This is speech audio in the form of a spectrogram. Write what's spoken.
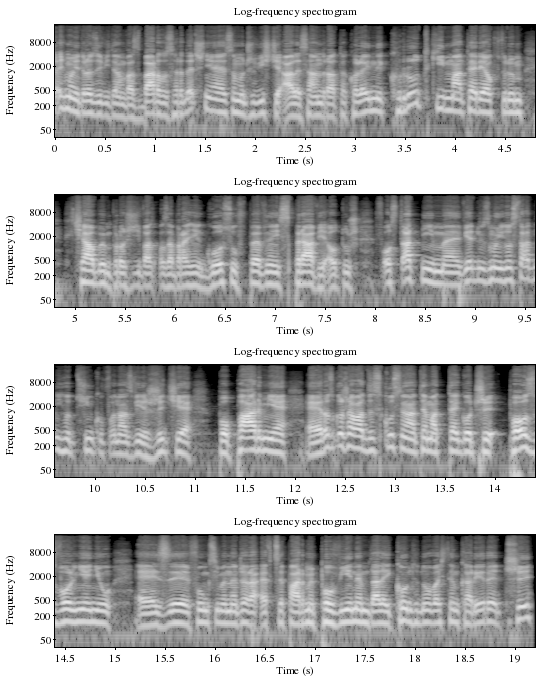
Cześć moi drodzy, witam was bardzo serdecznie, jestem oczywiście Alessandro, a to kolejny krótki materiał, w którym chciałbym prosić was o zabranie głosu w pewnej sprawie. Otóż w ostatnim, e, w jednym z moich ostatnich odcinków o nazwie Życie po Parmie e, rozgorzała dyskusja na temat tego, czy po zwolnieniu e, z funkcji menedżera FC Parmy powinienem dalej kontynuować tę karierę, czy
